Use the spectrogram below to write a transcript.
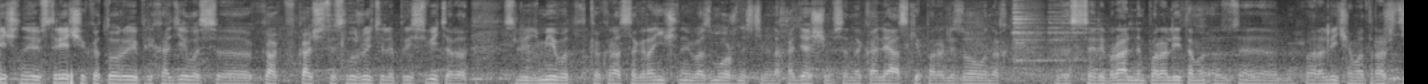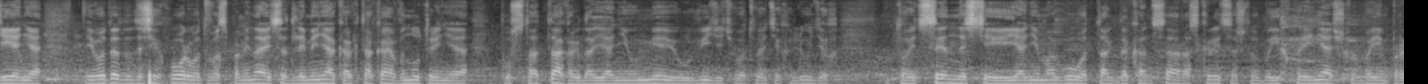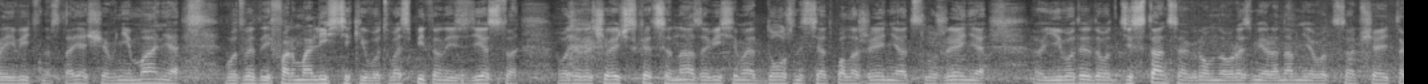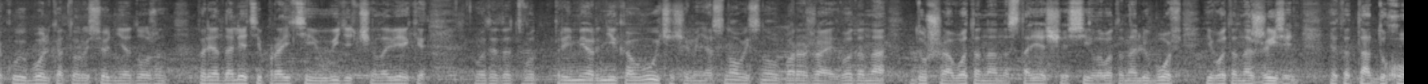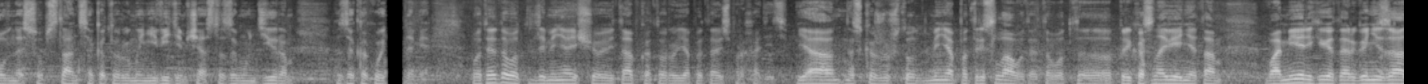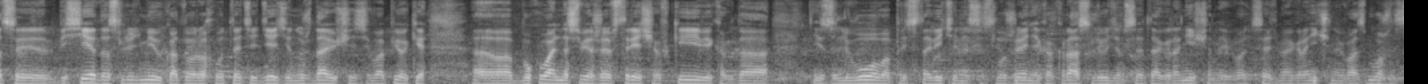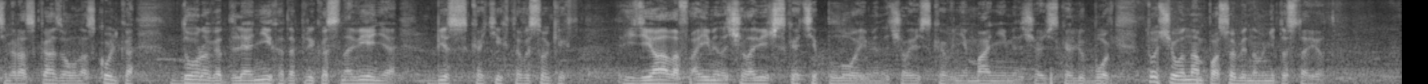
личные встречи, которые приходилось э, как в качестве служителя пресвитера с людьми вот как раз с ограниченными возможностями, находящимися на коляске, парализованных, э, с церебральным паралитом, э, параличем от рождения. И вот это до сих пор вот воспоминается для меня как такая внутренняя пустота, когда я не умею увидеть вот в этих людях той ценности, и я не могу вот так до конца раскрыться, чтобы их принять, чтобы им проявить настоящее внимание вот в этой формалистике, вот воспитанной с детства, вот эта человеческая цена, зависимая от должности, от положения, от служения, и вот эта вот дистанция огромного размера, она мне вот сообщает такую боль, которую сегодня я должен преодолеть и пройти, и увидеть в человеке вот этот вот пример Ника Вуйчича меня снова и снова поражает. Вот она душа, вот она настоящая сила, вот она любовь и вот она жизнь. Это та духовная субстанция, которую мы не видим часто за мундиром, за какой вот это вот для меня еще этап, который я пытаюсь проходить. Я скажу, что меня потрясла вот это вот э, прикосновение там в Америке этой организации, беседа с людьми, у которых вот эти дети, нуждающиеся в опеке. Э, буквально свежая встреча в Киеве, когда из Львова представительница служения как раз людям с, этой ограниченной, с этими ограниченными возможностями рассказывала, насколько дорого для них это прикосновение без каких-то высоких идеалов, а именно человеческое тепло, именно человеческое внимание, именно человеческая любовь. То, чего нам по-особенному не достает.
